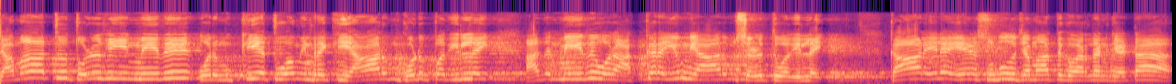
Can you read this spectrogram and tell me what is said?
ஜமாத்து தொழுகையின் மீது ஒரு முக்கியத்துவம் இன்றைக்கு யாரும் கொடுப்பதில்லை. அதன் மீது ஒரு அக்கறையும் யாரும் செலுத்துவதில்லை. காலையில ஏன் சுபு ஜமாத்துக்கு வரலன்னு கேட்டா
